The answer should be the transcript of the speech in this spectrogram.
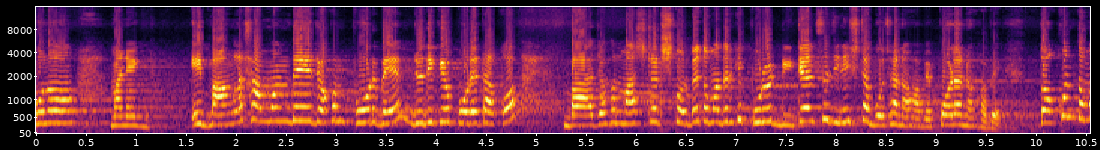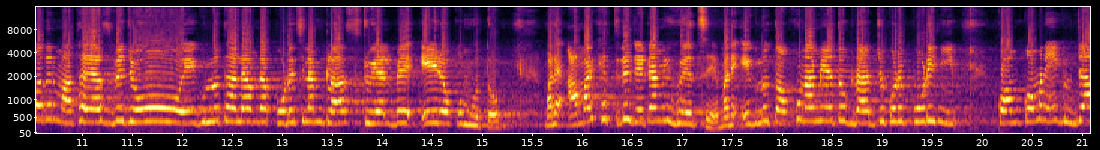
কোনো মানে এই বাংলা সম্বন্ধে যখন পড়বে, যদি কেউ পড়ে থাকো বা যখন মাস্টার্স করবে, তোমাদেরকে পুরো ডিটেলসে জিনিসটা বোঝানো হবে, পড়ানো হবে। তখন তোমাদের মাথায় আসবে যে, ও, এগুলো তাহলে আমরা পড়েছিলাম ক্লাস টুয়েলভে এইরকম হতো। মানে আমার ক্ষেত্রে যেটা আমি হয়েছে মানে এগুলো তখন আমি এত গ্রাহ্য করে পড়িনি, কম কম মানে এগুলো যা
